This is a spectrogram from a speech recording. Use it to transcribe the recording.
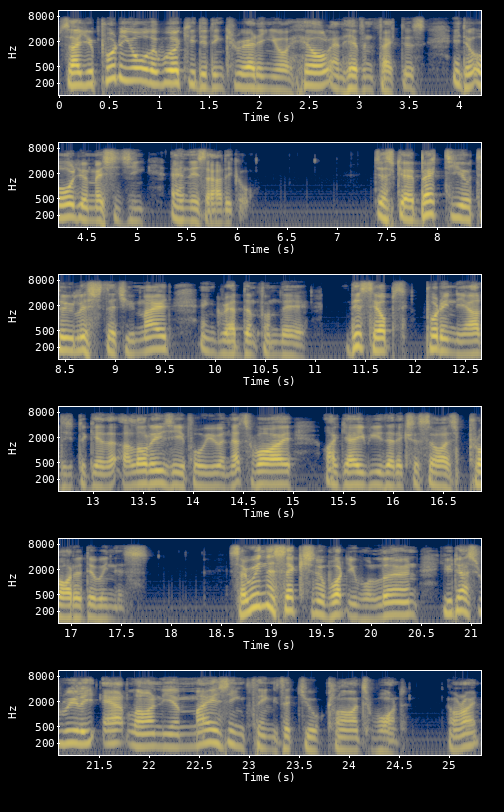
So you're putting all the work you did in creating your hell and heaven factors into all your messaging and this article. Just go back to your two lists that you made and grab them from there. This helps putting the article together a lot easier for you and that's why I gave you that exercise prior to doing this. So in the section of what you will learn, you just really outline the amazing things that your clients want. Alright?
